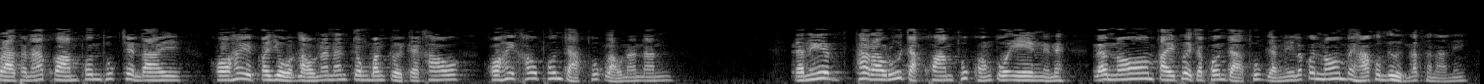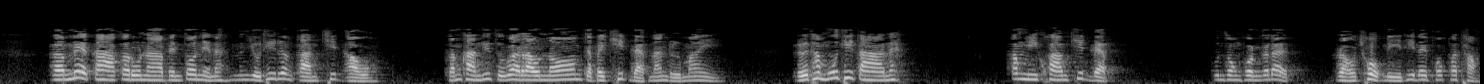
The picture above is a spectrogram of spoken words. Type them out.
ปรารถนาความพ้นทุกข์เช่นใด ขอให้ประโยชน์เหล่านั้นนั้น จงบังเกิดแก่เขาขอให้เขาพ้นจากทุกข์เหล่านั้นนั้น แต่นี้ถ้าเรารู้จักความทุกข์ของตัวเองเนี่ยนะ แล้วน้อมไปเพื่อจะพ้นจากทุกอย่างนี้ แล้วก็น้อมไปหาคนอื่นลักษณะนี้เมตตากรุณาเป็นต้นเนี่ยนะมันอยู่ที่เรื่องการคิดเอาสำคัญที่สุดว่าเราน้อมจะไปคิดแบบนั้นหรือไม่ หรือถ้ามุทิตานะ ต้องมีความคิดแบบ คุณทรงพลก็ได้ เราโชคดีที่ได้พบพระธรรม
